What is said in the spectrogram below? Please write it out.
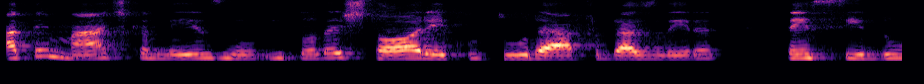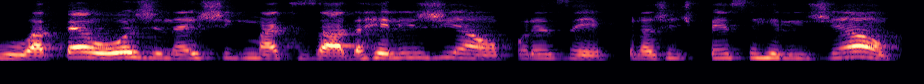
a temática mesmo em toda a história e cultura afro-brasileira tem sido até hoje né, estigmatizada. A religião, por exemplo, quando a gente pensa em religião,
